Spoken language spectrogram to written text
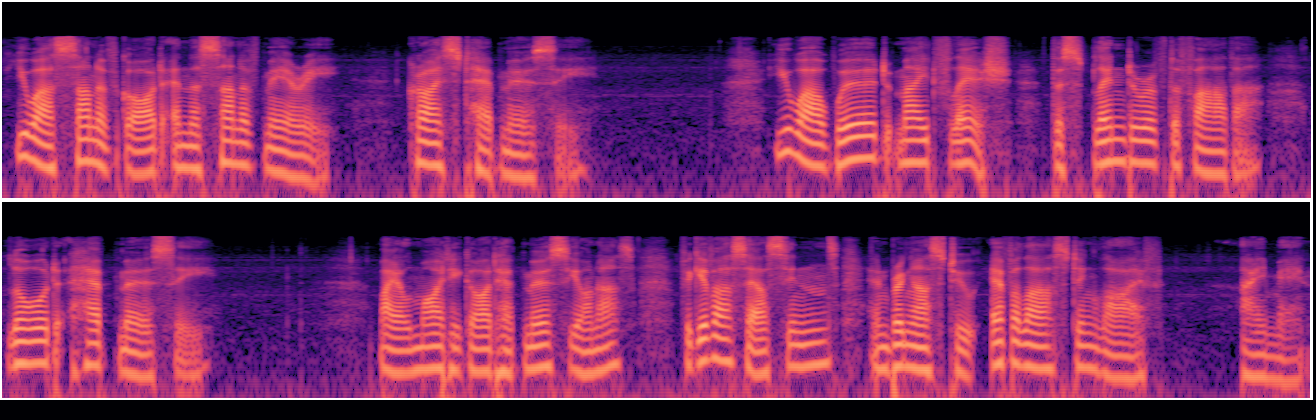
You are Son of God and the Son of Mary. Christ have mercy. You are Word made flesh, the splendour of the Father. Lord, have mercy. May Almighty God have mercy on us, forgive us our sins, and bring us to everlasting life. Amen.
